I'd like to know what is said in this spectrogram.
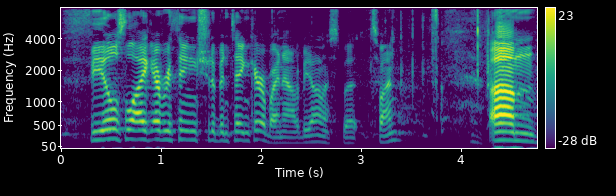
Feels like everything should have been taken care of by now, to be honest, but it's fine. Um,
